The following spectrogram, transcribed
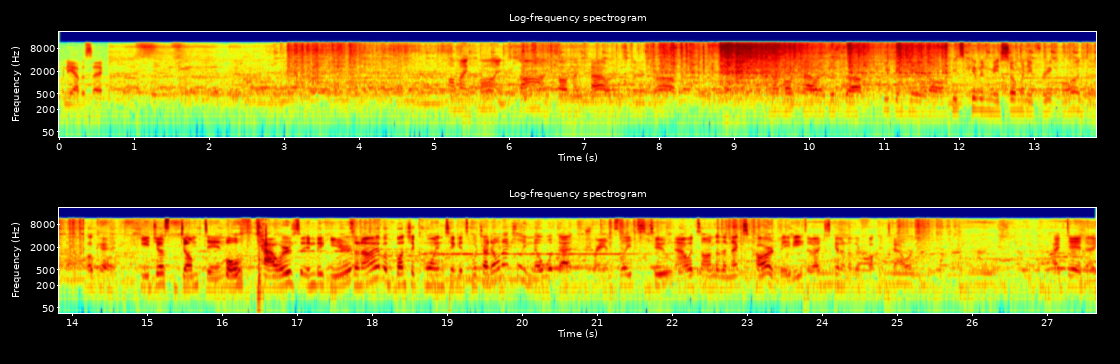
when you have a sec. All my coins gone. Oh, my tower is gonna drop. My whole tower just dropped. You can hear it all. He's given me so many free coins, I think. Okay, he just dumped in both towers into here. So now I have a bunch of coin tickets, which I don't actually know what that translates to. Now it's on to the next card, baby. Did I just get another fucking tower? I did, I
